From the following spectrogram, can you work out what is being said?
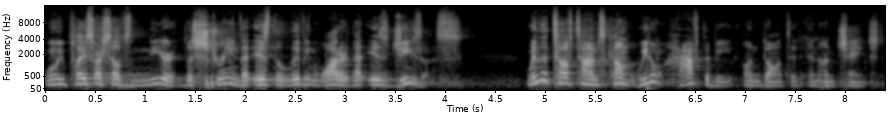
when we place ourselves near the stream that is the living water, that is Jesus, when the tough times come, we don't have to be undaunted and unchanged.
